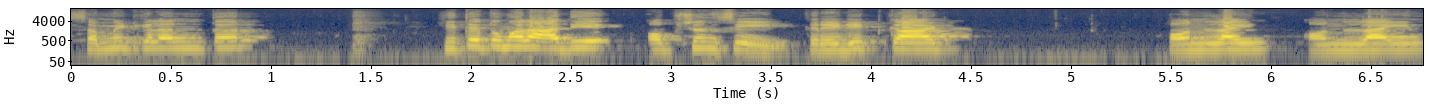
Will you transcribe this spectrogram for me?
सबमिट केल्यानंतर इथे तुम्हाला आधी एक ऑप्शन्स येईल. Credit card online online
